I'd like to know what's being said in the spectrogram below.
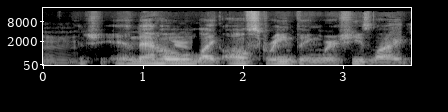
mm. She, and that whole like off screen thing where she's like,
